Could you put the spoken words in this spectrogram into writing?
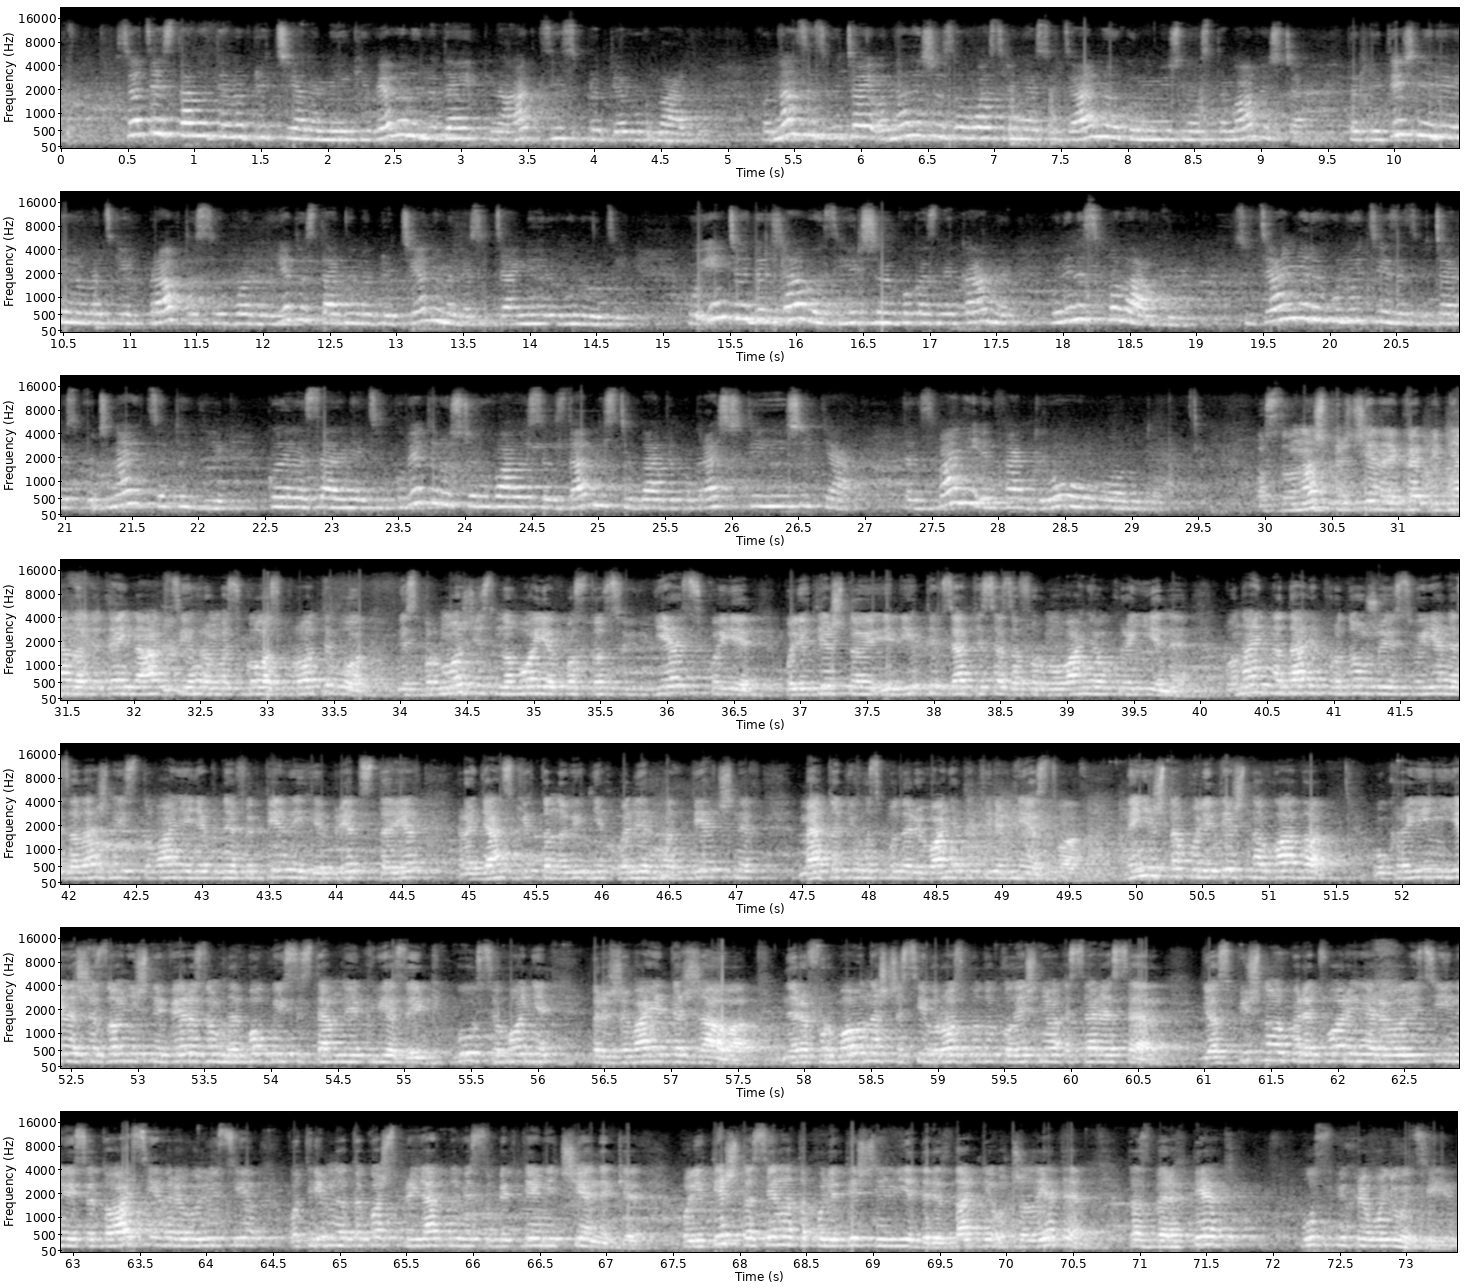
Все це й стало тими причинами, які вивели людей на акції спротиву владі. Однак зазвичай одне лише загострення соціально-економічного становища та критичний рівень громадських прав та свобод не є достатніми причинами для соціальних революцій. У інших державах з гіршими показниками вони не спалахують. Соціальні революції зазвичай розпочинаються тоді, коли населення цілковито розчарувалося в здатності влади покращити її життя, так званий ефект другого голоду. Основна ж причина, яка підняла людей на акції громадського спротиву, неспроможність нової постсовєтської політичної еліти взятися за формування України. Вона й надалі продовжує своє незалежне існування як неефективний гібрид старих радянських та новітніх олігархічних методів господарювання та керівництва. Нинішня політична влада в Україні є лише зовнішнім виразом глибокої системної кризи, яку сьогодні переживає держава, не реформована з часів розпаду колишнього СРСР. Для успішного перетворення революційної ситуації в революцію потрібно також сприятливі суб'єктивні чинники, політична сила та політичні лідери, здатні очолити та зберегти успіх революції.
